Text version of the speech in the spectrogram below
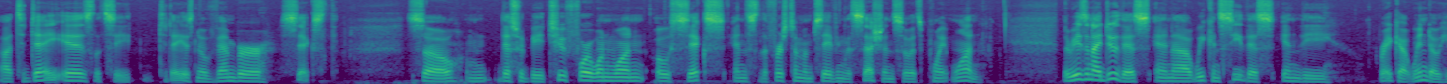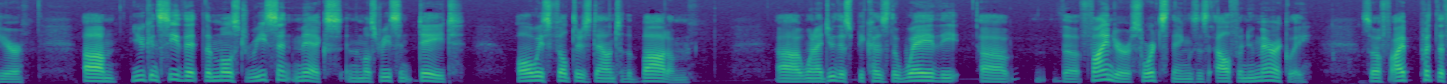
Uh, today is, let's see, today is November 6th. So um, this would be 241106, and this is the first time I'm saving the session, so it's 0.1. The reason I do this, and uh, we can see this in the breakout window here, um, you can see that the most recent mix and the most recent date always filters down to the bottom uh, when I do this because the way the, uh, the Finder sorts things is alphanumerically. So if I put the,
